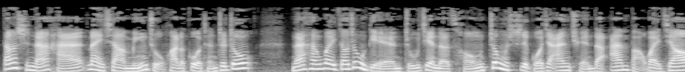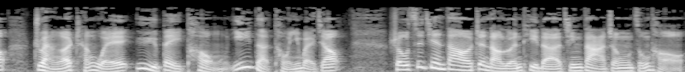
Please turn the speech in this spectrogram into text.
当时，南韩迈向民主化的过程之中，南韩外交重点逐渐的从重视国家安全的安保外交，转而成为预备统一的统一外交。首次见到政党轮替的金大中总统，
